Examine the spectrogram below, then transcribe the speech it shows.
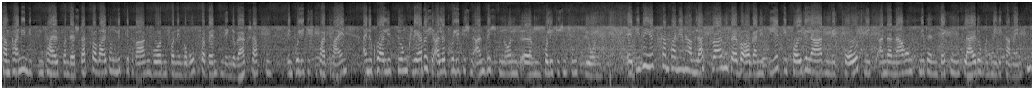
Kampagnen, die zum Teil von der Stadtverwaltung mitgetragen wurden, von den Berufsverbänden, den Gewerkschaften, den politischen Parteien. Eine Koalition quer durch alle politischen Ansichten und ähm, politischen Funktionen. Äh, diese Hilfskampagnen haben Lastwagen selber organisiert, die vollgeladen mit Brot, mit anderen Nahrungsmitteln, Decken, Kleidung und Medikamenten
